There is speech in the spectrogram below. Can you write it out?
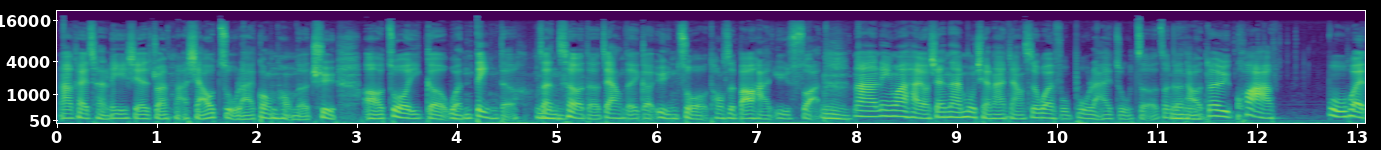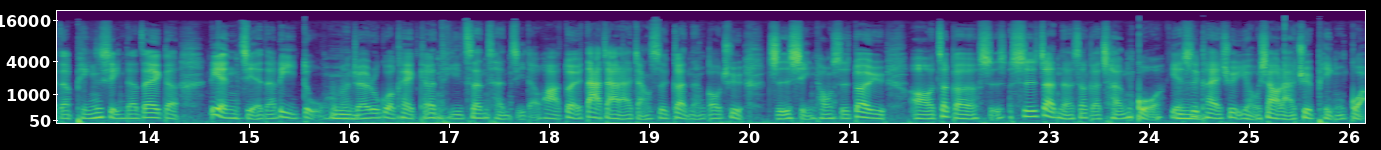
那可以成立一些专法小组来共同的去呃做一个稳定的政策的这样的一个运作，嗯、同时包含。预算，嗯，那另外还有现在目前来讲是卫福部来主责这个讨论，对于跨。部会的平行的这个链接的力度，我们觉得如果可以更提升层级的话，对大家来讲是更能够去执行，同时对于呃这个施施政的这个成果也是可以去有效来去品管，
